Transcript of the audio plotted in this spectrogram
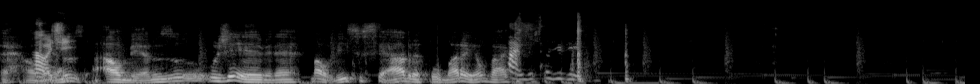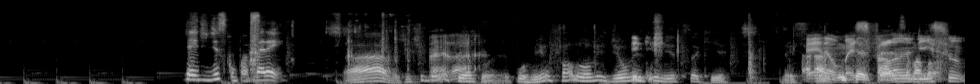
É, ao, Ah, menos, ao menos o, o GM, né? Maurício Seabra com o Maranhão Vaca. Ah, eu dividir. Gente, desculpa, peraí. Ah, a gente ganha tempo. Eu, por mim, eu falo homens de homens bonitos aqui. Nesse- É, não, Ah, mas falando é nisso,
